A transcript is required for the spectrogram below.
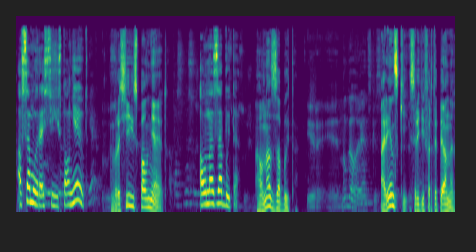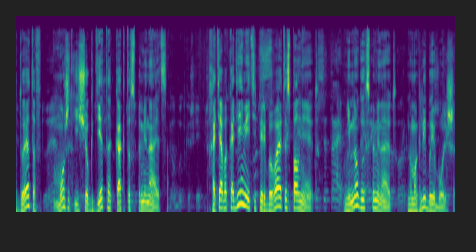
А в самой России исполняют? В России исполняют. А у нас забыто. А у нас забыто. Аренский среди фортепианных дуэтов может еще где-то как-то вспоминается. Хотя в Академии теперь бывает исполняют. Немного их вспоминают, но могли бы и больше.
